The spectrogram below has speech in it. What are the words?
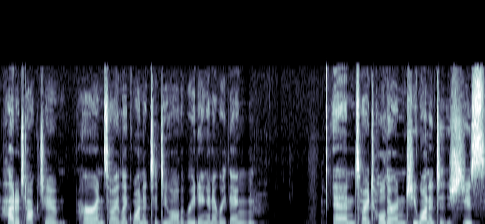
how to talk to her and so I like wanted to do all the reading and everything. And so I told her and she wanted to she's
